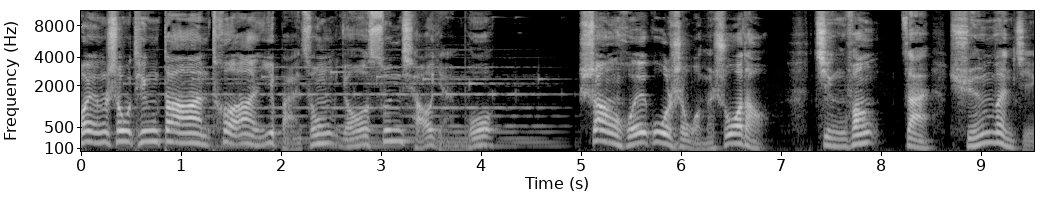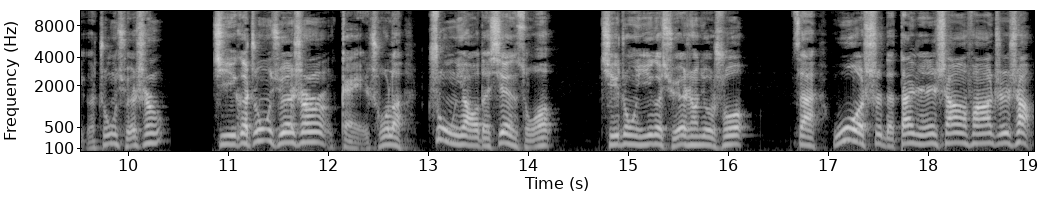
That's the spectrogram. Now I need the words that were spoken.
欢迎收听《大案特案一百宗》，由孙桥演播。上回故事我们说到，警方在询问几个中学生，几个中学生给出了重要的线索。其中一个学生就说，在卧室的单人沙发之上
